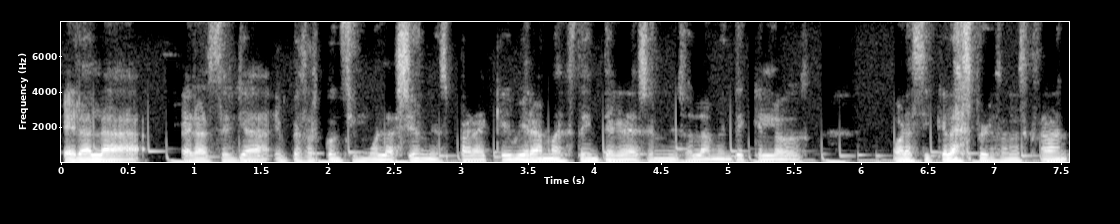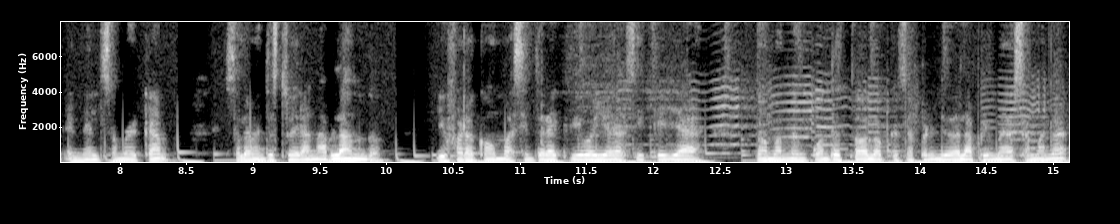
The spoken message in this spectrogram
era la era hacer ya empezar con simulaciones para que hubiera más esta integración y solamente que los ahora sí que las personas que estaban en el summer camp solamente estuvieran hablando y fuera como más interactivo y ahora sí que ya tomando en cuenta todo lo que se aprendió de la primera semana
